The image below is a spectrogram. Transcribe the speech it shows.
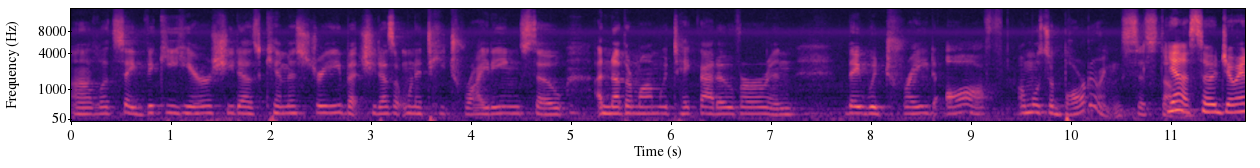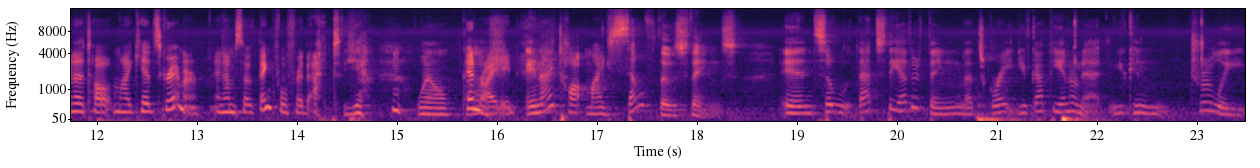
Uh, let's say Vicki here, she does chemistry, but she doesn't want to teach writing, so another mom would take that over and they would trade off almost a bartering system. Yeah, so Joanna taught my kids grammar, and I'm so thankful for that. Yeah, well, and writing. And I taught myself those things. And so that's the other thing that's great. You've got the internet. You can truly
